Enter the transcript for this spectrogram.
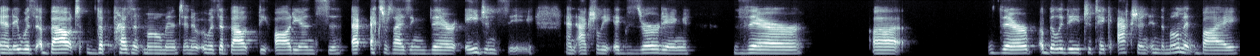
and it was about the present moment and it was about the audience exercising their agency and actually exerting their uh, their ability to take action in the moment by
